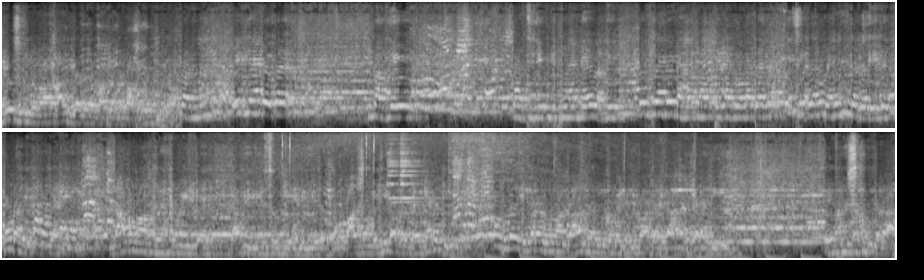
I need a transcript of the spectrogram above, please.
නිවස තුල මා කාලය ගත කරනවා කියලා මම පොරොත්තු වෙනවා. වන්න ඒ කියන්නේ ඔබ මගේ පොඩි පිළිගන්නේ විදිහට ඔබ වාසම ජීවත් වෙන්න කැමති. හොඳයි ඒකට ඔබ මම ගහන්දාරු ක්‍රමයේ විවාහ කරගන්න කැමති. ඒ වන සකුන්තලා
